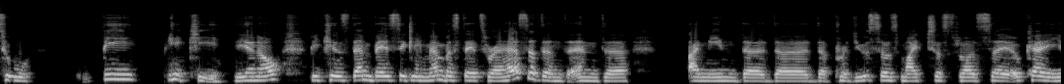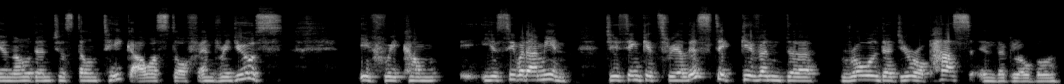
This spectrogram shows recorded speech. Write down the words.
to be picky? You know, because then basically member states were hesitant and. Uh, I mean, the, the the producers might just say, okay, you know, then just don't take our stuff and reduce. If we come, you see what I mean? Do you think it's realistic given the role that Europe has in the global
